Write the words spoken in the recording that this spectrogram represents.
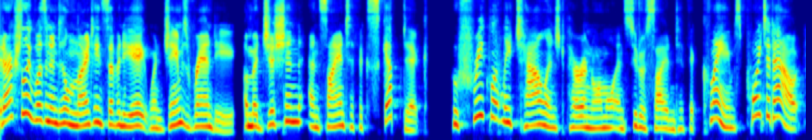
It actually wasn't until 1978 when James Randi, a magician and scientific skeptic who frequently challenged paranormal and pseudoscientific claims, pointed out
